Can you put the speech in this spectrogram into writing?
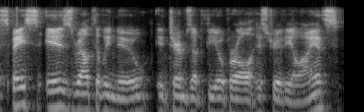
Space is relatively new in terms of the overall history of the alliance.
